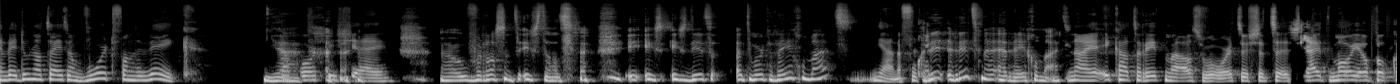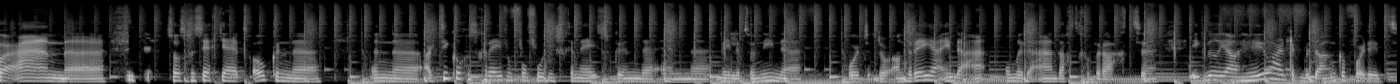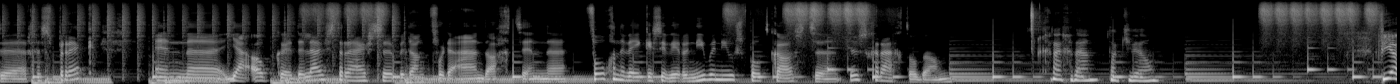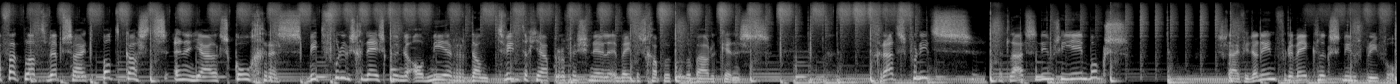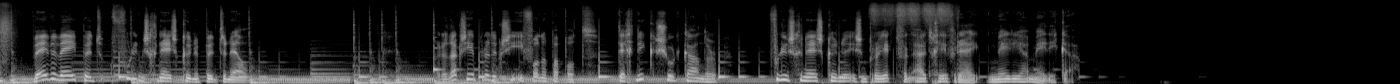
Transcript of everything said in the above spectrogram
en wij doen altijd een woord van de week. Ja. Wat woord is jij? Uh, hoe verrassend is dat? Is, is dit het woord regelmaat? Ja, dan vroeg ik... ritme en regelmaat. Nou ja, ik had ritme als woord, dus het uh, sluit mooi op elkaar aan. Uh, zoals gezegd, jij hebt ook een, een artikel geschreven voor voedingsgeneeskunde. En melatonine wordt door Andrea in de onder de aandacht gebracht. ik wil jou heel hartelijk bedanken voor dit gesprek. En uh, ja, ook uh, de luisteraars uh, bedankt voor de aandacht. En volgende week is er weer een nieuwe nieuwspodcast. dus graag tot dan. Graag gedaan, dankjewel. Via vakblad, website, podcasts en een jaarlijks congres biedt voedingsgeneeskunde al meer dan 20 jaar professionele en wetenschappelijk onderbouwde kennis. Gratis voor niets, het laatste nieuws in je inbox. Schrijf je dan in voor de wekelijkse nieuwsbrief op www.voedingsgeneeskunde.nl. Redactie en productie Yvonne Papot. Techniek Sjoerd Kaandorp. Voedingsgeneeskunde is een project van uitgeverij Media Medica.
